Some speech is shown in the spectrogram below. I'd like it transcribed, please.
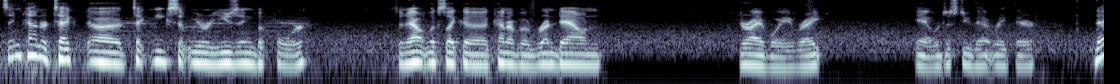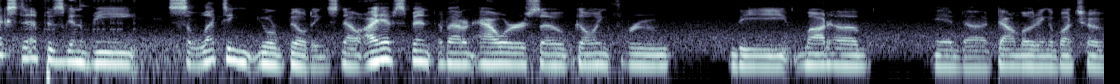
Same kind of tech uh, techniques that we were using before. So now it looks like a kind of a rundown driveway, right? Yeah, we'll just do that right there. Next step is going to be selecting your buildings. Now, I have spent about an hour or so going through the mod hub and uh, downloading a bunch of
